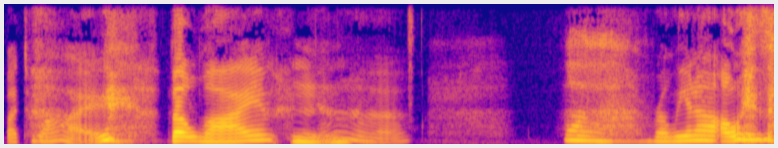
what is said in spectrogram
But why? but why? Mm. Yeah. Rowena always.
